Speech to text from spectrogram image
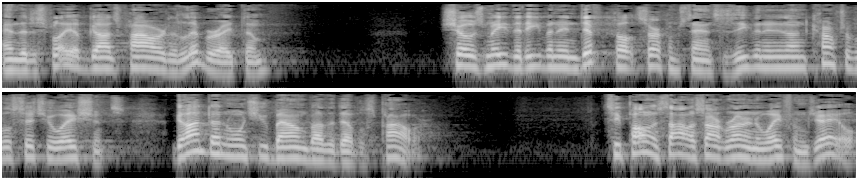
and the display of God's power to liberate them shows me that even in difficult circumstances, even in uncomfortable situations, God doesn't want you bound by the devil's power. See, Paul and Silas aren't running away from jail.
